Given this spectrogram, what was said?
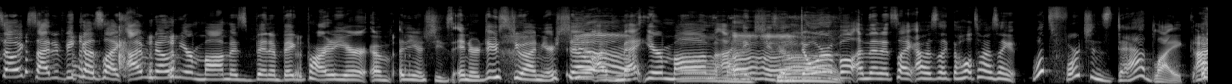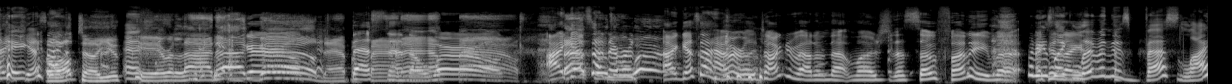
so excited because like I've known your mom has been a big part of your um, you know she's introduced you on your show. Yeah. I've met your mom. Oh I my think she's God. adorable. And then it's like I was like the whole time I was like, what's Fortune's dad like? I Like, guess Oh, I'll tell you, And- Carolina Girl, girl, best in the world. I guess I never. I guess I haven't really talked about him that much. That's so funny, but But he's like I- living his best life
